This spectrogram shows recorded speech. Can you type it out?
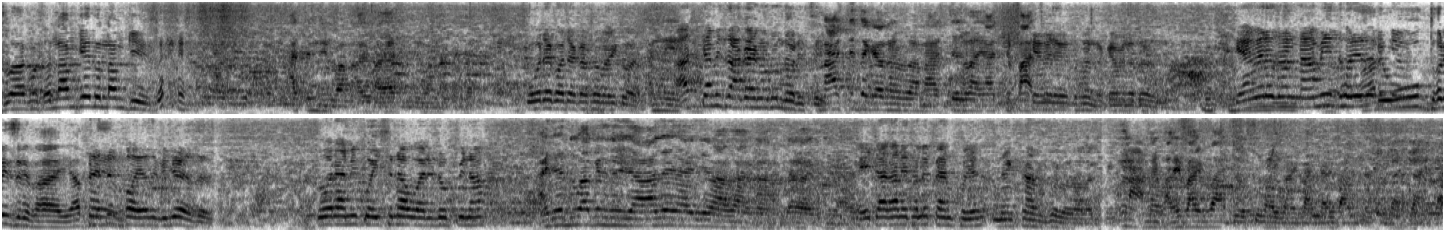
দোয়া কর তোর নাম কি তোর নাম কি ভাই ভাই করে কথা ভাই কর আজকে আমি জায়গায় মতন ধরেছি নাচতে নাচতে ভাই আজকে ক্যামেরা না না। না আমি ধরে আরে উক ধরিস রে ভাই আপনি ভয় আছে বিষয় আছে তোর আমি কইছি না ওয়ারি ঢুকবি না এই টাকা নিয়ে তাহলে প্যান্ট খুলে নেক্সট না না ভাই ভাই ভাই দোস্ত ভাই ভাই ভাই ভাই ভাই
